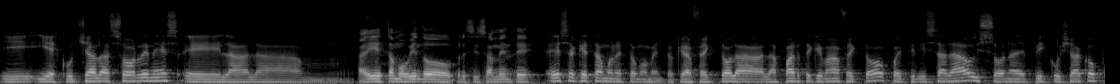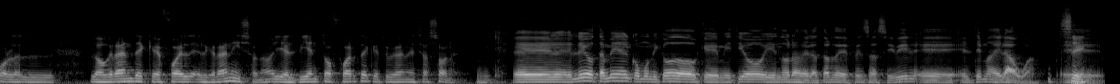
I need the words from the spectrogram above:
y, escuchar las órdenes. Eh, la, mm, Ahí estamos viendo precisamente... Eso que estamos en estos momentos, que afectó la, parte que más afectó fue Tirizarao y zona de Piscuyaco por el lo grande que fue el, granizo ¿no? y el viento fuerte que tuvieron en esa zona. Eh, leo también el comunicado que emitió hoy en horas de la tarde Defensa Civil, eh, el tema del agua. Sí. Eh,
